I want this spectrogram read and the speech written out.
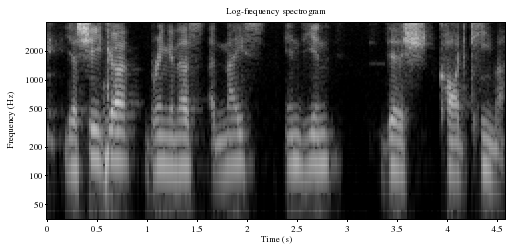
Yashica bringing us a nice Indian dish called keema.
